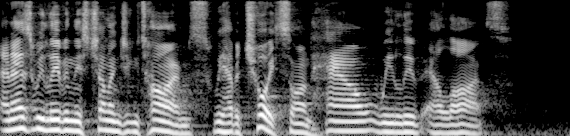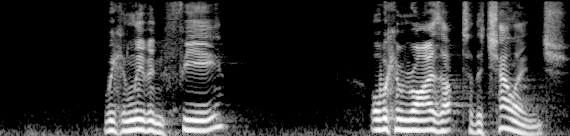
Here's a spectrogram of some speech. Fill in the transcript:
And as we live in these challenging times, we have a choice on how we live our lives. We can live in fear or we can rise up to the challenge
